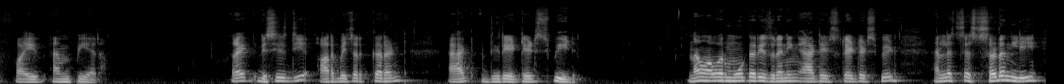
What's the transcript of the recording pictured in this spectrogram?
5 ampere. Right, this is the armature current at the rated speed. Now our motor is running at its rated speed and let's say suddenly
